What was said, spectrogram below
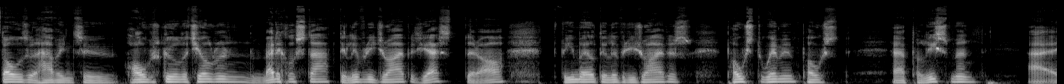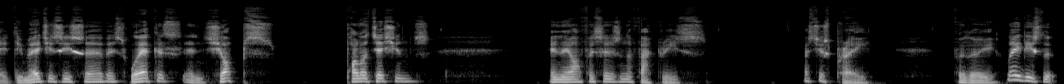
those who are having to homeschool the children, medical staff, delivery drivers. Yes, there are female delivery drivers, post women, post uh, policemen, uh, the emergency service, workers in shops, politicians, in the offices and the factories. Let's just pray for the ladies that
